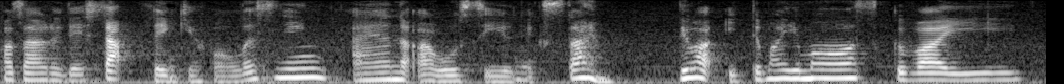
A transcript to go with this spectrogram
バザールでした。Thank you for listening and I will see you next time では行ってまいります。Goodbye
